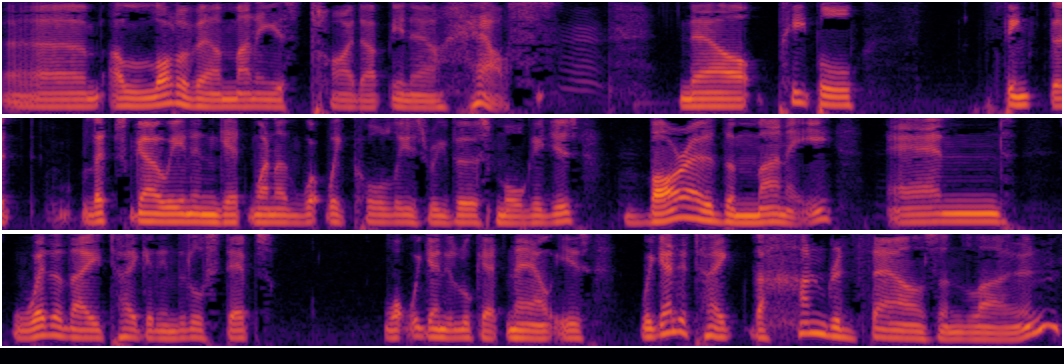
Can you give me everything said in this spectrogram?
um, a lot of our money is tied up in our house. Now, people think that let's go in and get one of what we call these reverse mortgages, borrow the money, and whether they take it in little steps, what we're going to look at now is we're going to take the hundred thousand loan,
